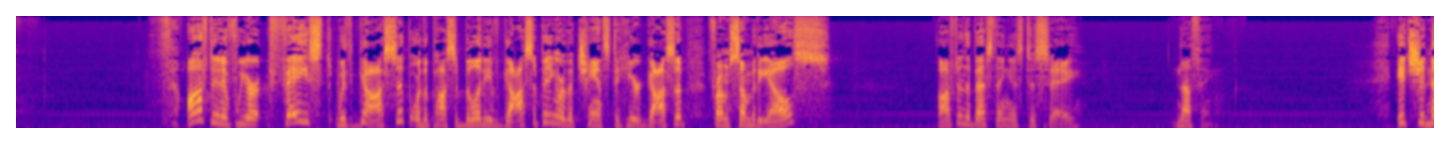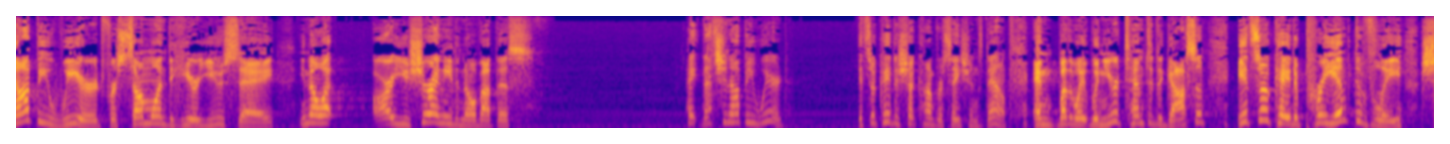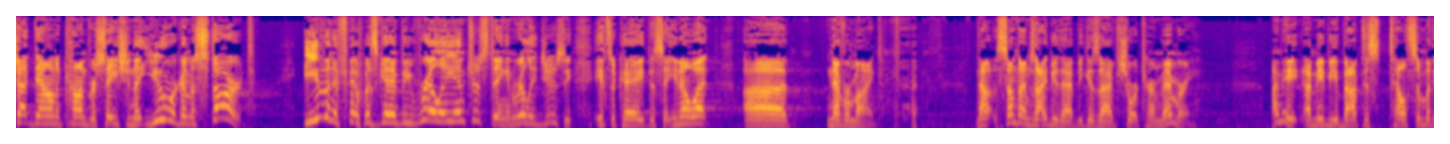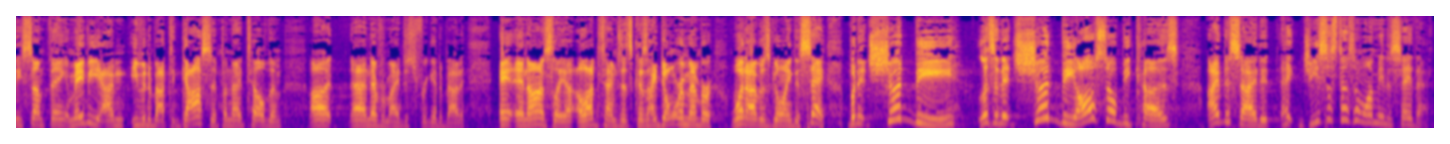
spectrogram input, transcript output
Often, if we are faced with gossip or the possibility of gossiping or the chance to hear gossip from somebody else, often the best thing is to say nothing. It should not be weird for someone to hear you say, you know what, are you sure I need to know about this? Hey, that should not be weird. It's okay to shut conversations down. And by the way, when you're tempted to gossip, it's okay to preemptively shut down a conversation that you were going to start. Even if it was going to be really interesting and really juicy, it's okay to say, you know what? Uh, never mind. now, sometimes I do that because I have short term memory. I may, I may be about to tell somebody something, maybe I'm even about to gossip, and I tell them, uh, uh, never mind, just forget about it. And, and honestly, a lot of times it's because I don't remember what I was going to say. But it should be, listen, it should be also because I've decided, hey, Jesus doesn't want me to say that.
